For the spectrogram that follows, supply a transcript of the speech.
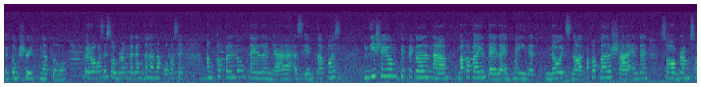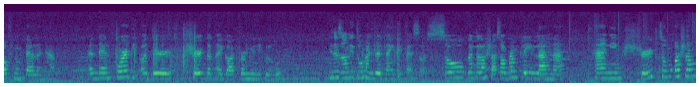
Itong shirt na to. Pero kasi sobrang nagandahan ako kasi ang kapal nung tela niya. As in, tapos hindi siya yung typical na makapal yung tela and mainit. No, it's not. Makapal siya and then sobrang soft nung tela niya. And then for the other shirt that I got from Uniqlo, this is only 290 pesos. So, ganito lang siya. Sobrang plain lang na hanging shirt. So, mukha siyang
